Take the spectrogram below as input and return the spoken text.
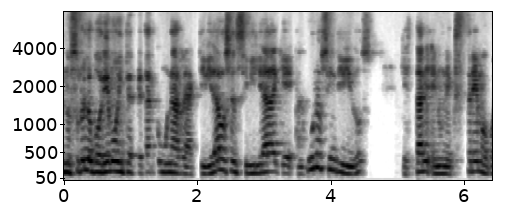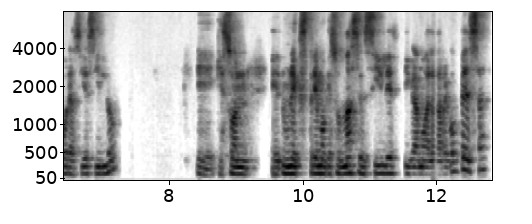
nosotros lo podríamos interpretar como una reactividad o sensibilidad de que algunos individuos que están en un extremo, por así decirlo, eh, que son en un extremo que son más sensibles, digamos, a la recompensa,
